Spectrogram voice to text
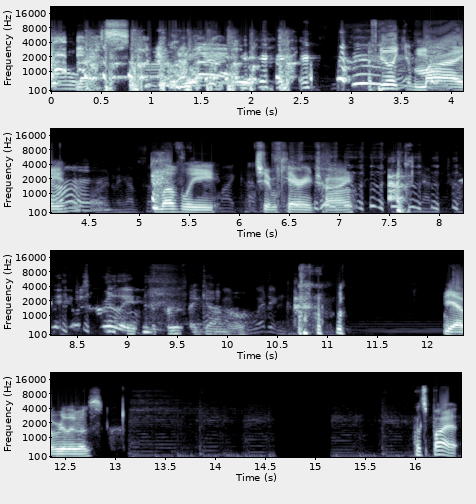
Oh, nice. I feel like my lovely Jim Carrey trying. It was really the perfect combo. Yeah, it really was. Let's buy it.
